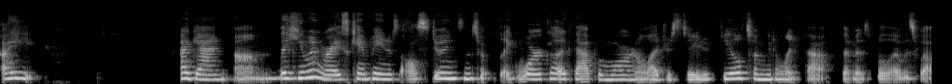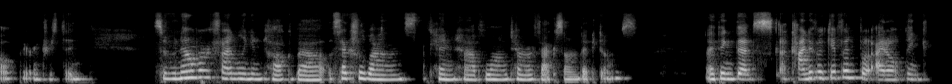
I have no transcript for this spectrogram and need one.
I again um the human rights campaign is also doing some sort of like work like that but more in a legislative field so i'm going to link that them as below as well if you're interested so now we're finally going to talk about sexual violence can have long-term effects on victims I think that's kind of a given, but I don't think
